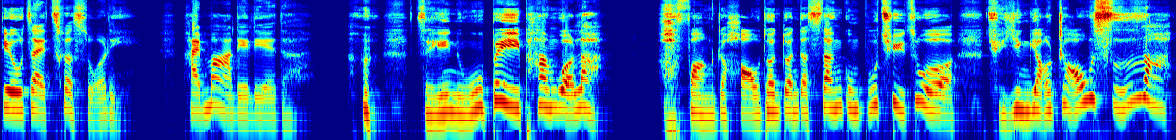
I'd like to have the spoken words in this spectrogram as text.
丢在厕所里，还骂咧咧的：“，哼 贼奴背叛我了！放着好端端的三公不去做，却硬要找死啊！”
